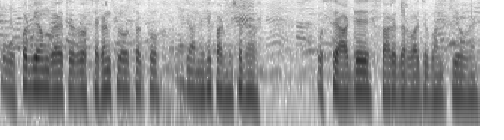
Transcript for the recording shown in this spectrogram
तो ऊपर भी हम गए थे तो सेकंड फ्लोर तक तो जाने की परमिशन है। उससे आगे सारे दरवाजे बंद किए हुए हैं।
